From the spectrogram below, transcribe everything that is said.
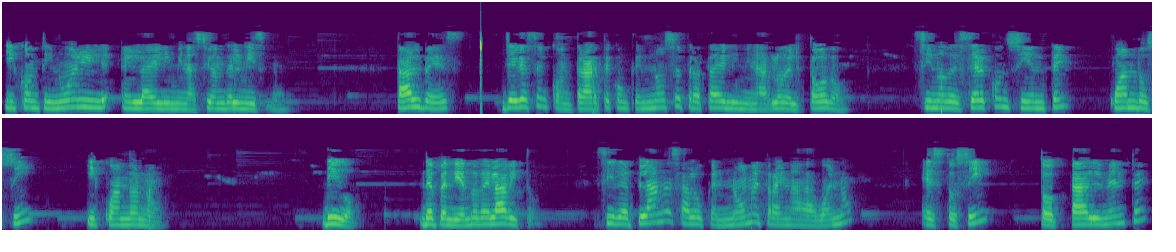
y continúa en la eliminación del mismo. Tal vez llegues a encontrarte con que no se trata de eliminarlo del todo, sino de ser consciente cuándo sí y cuándo no. Digo, dependiendo del hábito. Si de plano es algo que no me trae nada bueno, esto sí, totalmente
